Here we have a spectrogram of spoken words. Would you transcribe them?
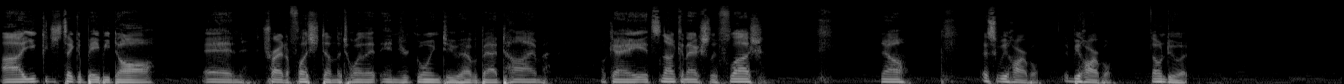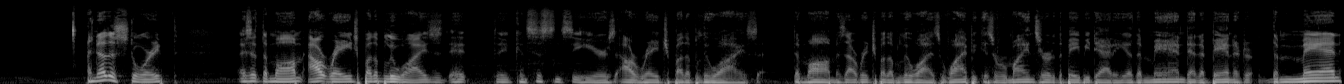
Uh, you could just take a baby doll and try to flush it down the toilet, and you're going to have a bad time. Okay, it's not going to actually flush. No, this would be horrible. It'd be horrible. Don't do it. Another story is that the mom, outraged by the blue eyes, it, the consistency here is outraged by the blue eyes. The mom is outraged by the blue eyes. Why? Because it reminds her of the baby daddy, of the man that abandoned her. The man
